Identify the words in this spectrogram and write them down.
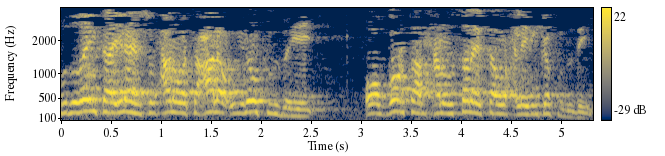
fududayntaa ilaahay subxaana wa tacaala uu inoo fududeeyey oo goortaad xanuunsanaysaan wax laydinka fududeeyey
